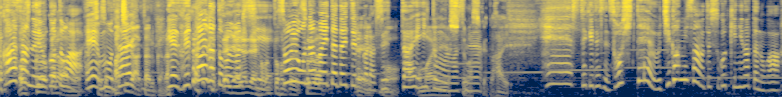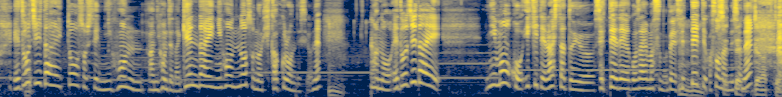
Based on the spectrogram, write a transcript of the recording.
お母さんの言うことは、お袋からはねそうそうもうバチが当たるから。いや、絶対だと思いますし、そういうお名前いただいてるから、絶対いいと思いますねへえ、素敵ですね。そして、内神さん、私すごい気になったのが、江戸時代と、そして日本、あ、日本じゃない、現代日本のその比較論ですよね。あの、江戸時代。にもこう生きてらしたという設定でございますので、設定っていうかそうなんですよね。設。定じゃなくてね、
